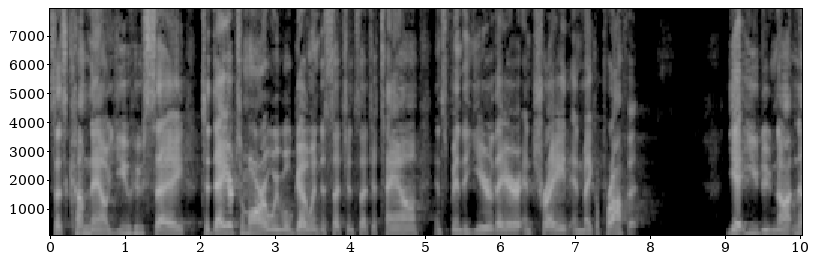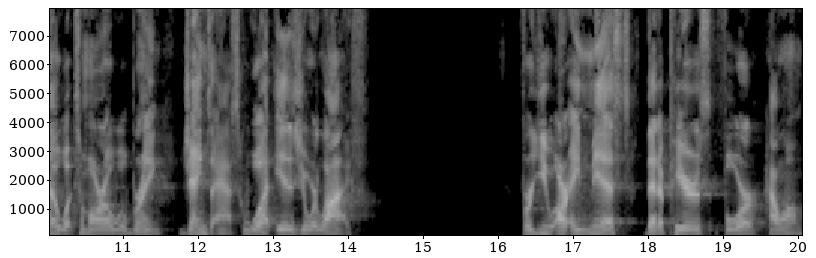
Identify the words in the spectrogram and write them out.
says, Come now, you who say, Today or tomorrow we will go into such and such a town and spend a year there and trade and make a profit. Yet you do not know what tomorrow will bring. James asks, What is your life? For you are a mist that appears for how long?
